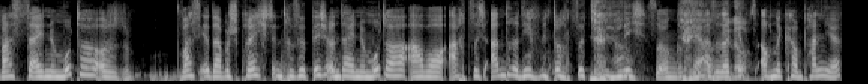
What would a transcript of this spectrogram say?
was deine Mutter oder was ihr da besprecht, interessiert dich und deine Mutter, aber 80 andere, die mit dort sitzen, Ja, ja. nicht so ungefähr. Ja, also da genau. gibt's auch eine Kampagne,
